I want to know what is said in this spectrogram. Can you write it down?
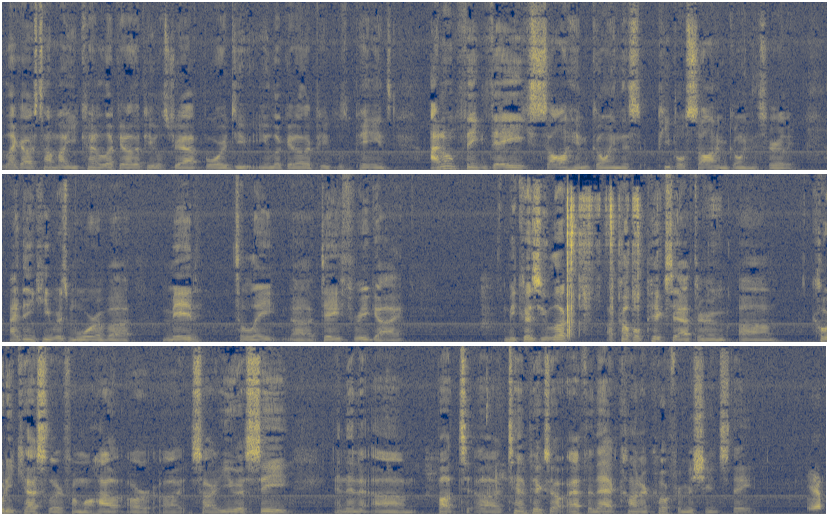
like I was talking about, you kind of look at other people's draft boards, you you look at other people's opinions. I don't think they saw him going this. People saw him going this early. I think he was more of a mid to late uh, day three guy because you look a couple picks after him, um, Cody Kessler from Ohio, or uh, sorry USC, and then um, about uh, ten picks after that, Connor Cook from Michigan State. Yep.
